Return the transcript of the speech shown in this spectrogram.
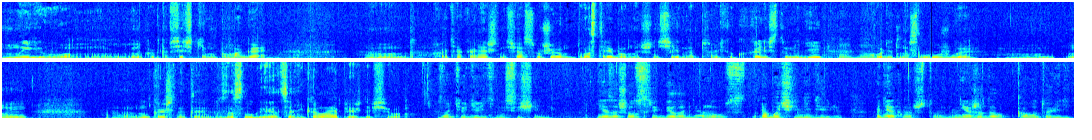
Мы его ну, как-то всячески ему помогаем. Вот. Хотя, конечно, сейчас уже он востребован очень сильно. Посмотрите, какое количество людей угу. ходит на службы, ну и, а, ну, конечно, это заслуга и отца Николая прежде всего. Знаете, удивительный священник. Я зашел средь бела дня, ну, рабочая неделя. Понятно, что не ожидал кого-то увидеть,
